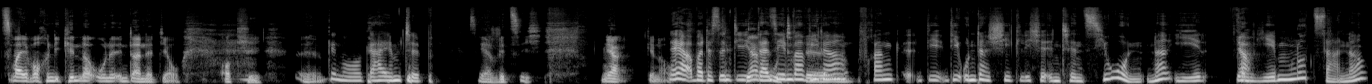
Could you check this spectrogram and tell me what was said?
Zwei Wochen die Kinder ohne Internet, jo. Okay. Ähm. Genau, Geheimtipp. Sehr witzig. Ja, genau. Ja, aber das sind die, ja, da gut, sehen wir wieder, ähm, Frank, die, die unterschiedliche Intention, ne, Je, von ja. jedem Nutzer, ne?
